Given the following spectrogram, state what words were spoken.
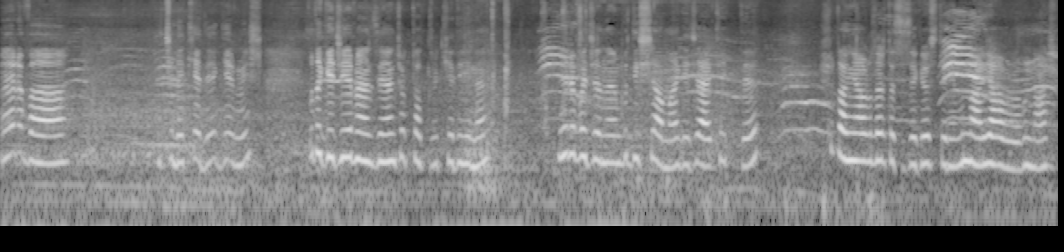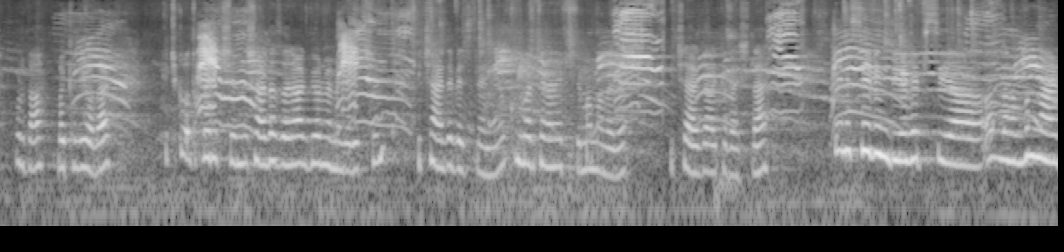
Merhaba. İçine kedi girmiş. Bu da geceye benzeyen çok tatlı bir kedi yine. Merhaba canım. Bu dişi ama gece erkekti. Şuradan yavruları da size göstereyim. Bunlar yavru. Bunlar burada bakılıyorlar. Küçük oldukları için dışarıda zarar görmemeleri için içeride besleniyor. Kumları falan hepsi mamaları içeride arkadaşlar. Beni sevin diyor hepsi ya. Allah'ım bunlar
